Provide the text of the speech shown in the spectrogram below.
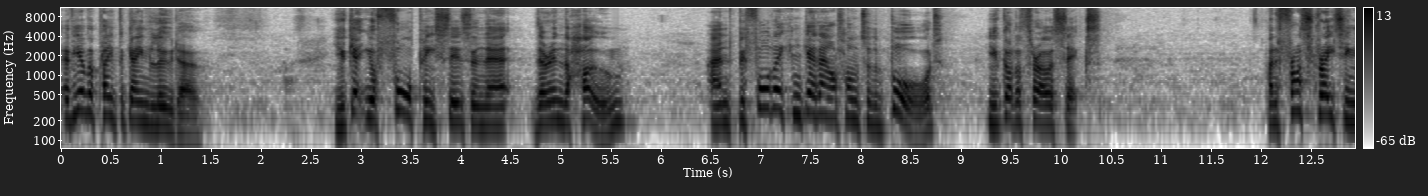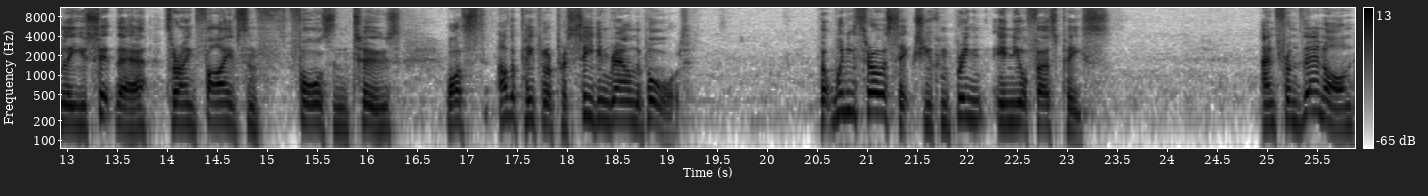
Have you ever played the game Ludo? You get your four pieces and they're, they're in the home, and before they can get out onto the board, you've got to throw a six. And frustratingly, you sit there throwing fives and fours and twos whilst other people are proceeding round the board. But when you throw a six, you can bring in your first piece. And from then on,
